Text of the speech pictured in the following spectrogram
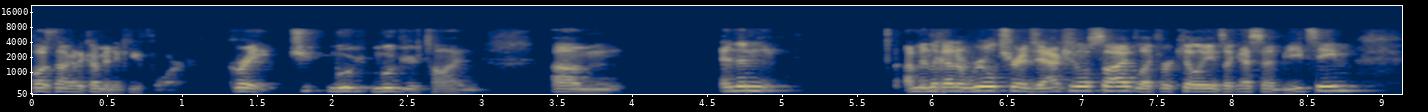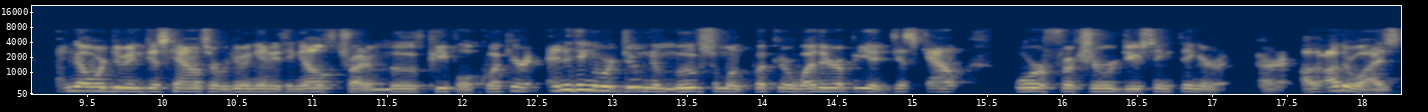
but it's not going to come in in Q4. Great, move move your time. Um, and then, I mean, like on a real transactional side, like for Cillian's like SMB team, I know we're doing discounts or we're doing anything else to try to move people quicker. Anything we're doing to move someone quicker, whether it be a discount or a friction reducing thing or, or otherwise,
